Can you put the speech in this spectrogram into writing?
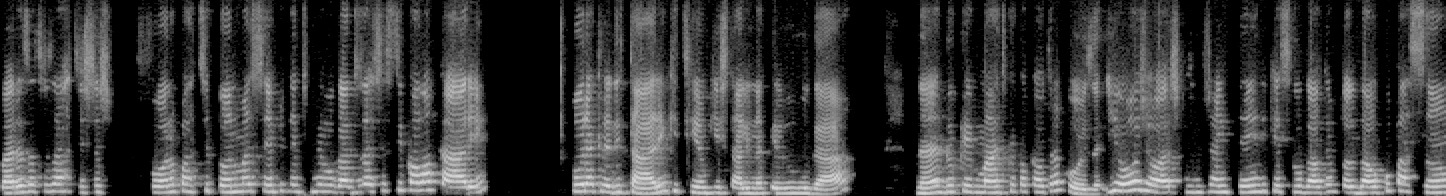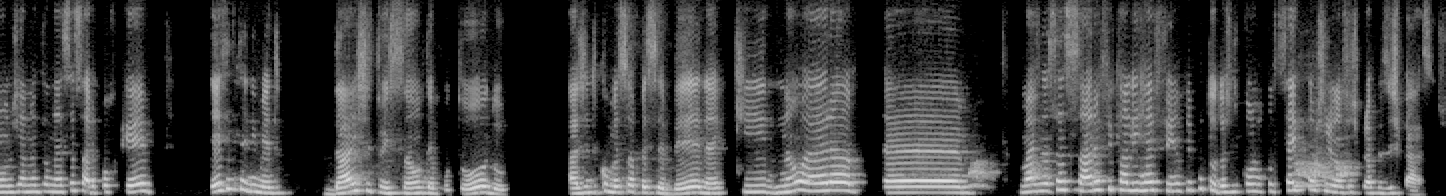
vários outros artistas foram participando, mas sempre dentro de um lugar dos artistas se colocarem por acreditarem que tinham que estar ali naquele lugar, né, do que mais do que qualquer outra coisa. E hoje eu acho que a gente já entende que esse lugar o tempo todo da ocupação já não é tão necessário, porque esse entendimento da instituição o tempo todo, a gente começou a perceber né, que não era é, mais necessário ficar ali refém o tempo todo. A gente consegue construir nossos próprios espaços.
